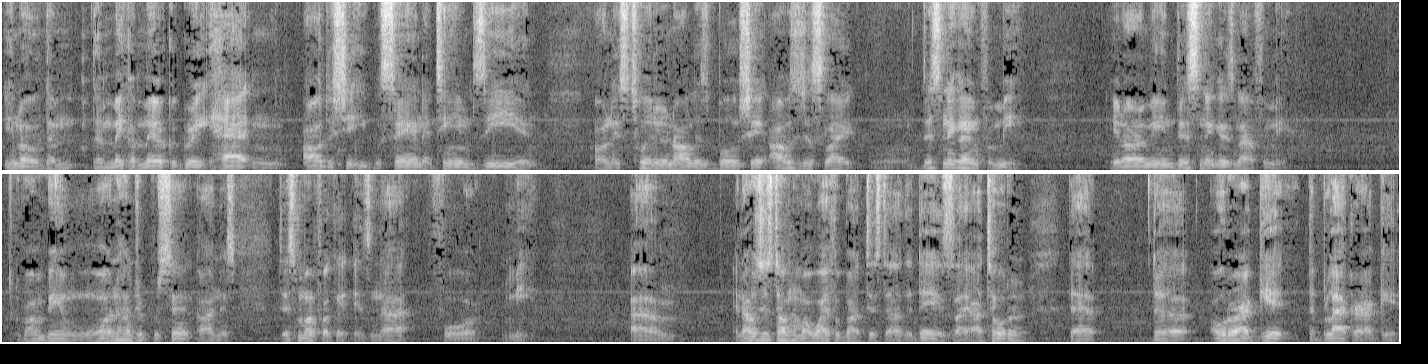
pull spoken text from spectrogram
you know, the the Make America Great hat and all the shit he was saying at TMZ and on his Twitter and all this bullshit, I was just like, this nigga ain't for me. You know what I mean? This nigga is not for me. If I'm being 100% honest, this motherfucker is not for me. Um, and I was just talking to my wife about this the other day. It's like I told her that the older I get, the blacker I get.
